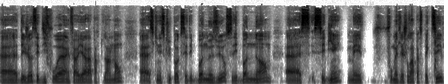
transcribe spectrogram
euh, déjà c'est dix fois inférieur à partout dans le monde, ce qui n'exclut pas que c'est des bonnes mesures, c'est des bonnes normes, c'est bien, mais faut mettre les choses en perspective.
